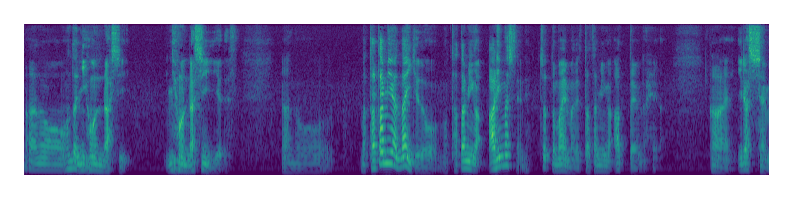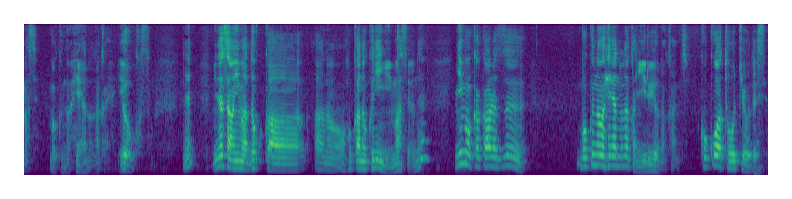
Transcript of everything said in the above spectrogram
あの本当に日本らしい日本らしい家です。あの、まあ、畳はないけど畳がありましたよね。ちょっと前まで畳があったような部屋。はい。いらっしゃいませ。僕の部屋の中へ。ようこそ。ね、皆さんは今どこかあの他の国にいますよね。にもかかわらず僕の部屋の中にいるような感じ。ここは東京ですよ。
